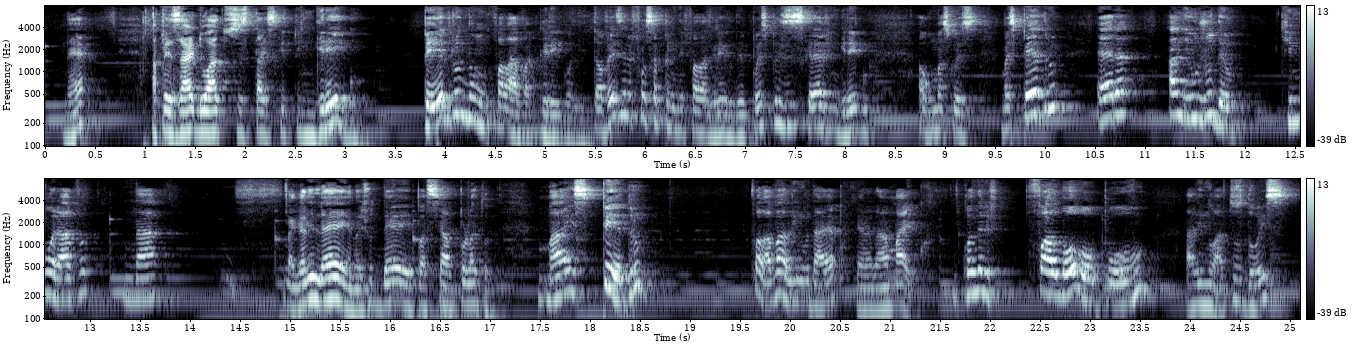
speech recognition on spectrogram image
né? Apesar do Atos estar escrito em grego, Pedro não falava grego ali. Talvez ele fosse aprender a falar grego depois, pois escreve em grego algumas coisas. Mas Pedro era ali um judeu que morava na, na Galiléia, na Judéia, passeava por lá todo. Mas Pedro falava a língua da época, que era aramaico. E quando ele falou ao povo, ali no Atos 2,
